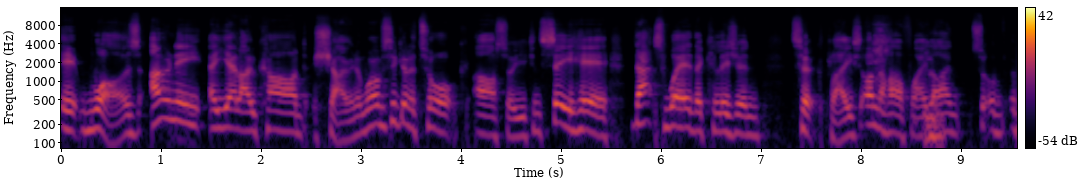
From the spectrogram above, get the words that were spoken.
it was. Only a yellow card shown, and we're obviously going to talk Arsenal. You can see here, that's where the collision took place on the halfway mm. line, sort of a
